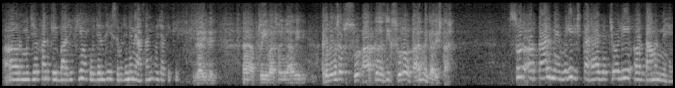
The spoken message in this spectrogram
اور مجھے فن کی باریکیوں کو جلدی سمجھنے میں آسانی ہو جاتی تھی۔ ظاہر ہے۔ اب تو یہ بات سمجھ میں آ گئی اچھا بیگم صاحب سر آپ کے نزدیک سر اور تال میں کیا رشتہ ہے؟ سر اور تال میں وہی رشتہ ہے جو چولی اور دامن میں ہے۔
